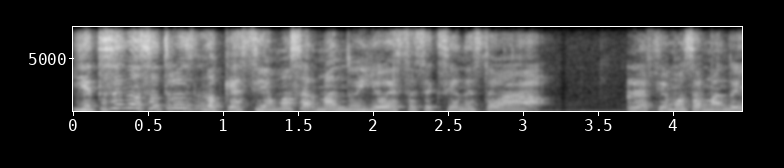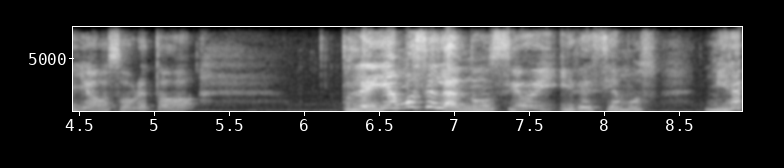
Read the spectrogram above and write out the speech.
Y entonces nosotros lo que hacíamos Armando y yo, esta sección estaba, lo hacíamos Armando y yo sobre todo, pues leíamos el anuncio y, y, decíamos, mira,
